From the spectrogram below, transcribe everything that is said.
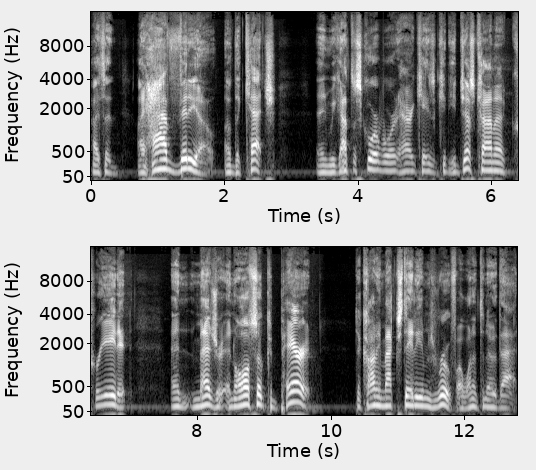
I said, I have video of the catch. and we got the scoreboard. Harry Kane, can you just kind of create it and measure it and also compare it to Connie Mack Stadium's roof? I wanted to know that.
